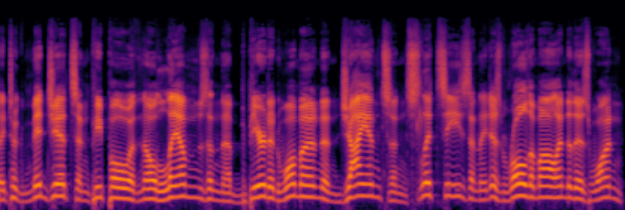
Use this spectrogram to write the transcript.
they took midgets and people with no limbs and the bearded woman and giants and Slitzies and they just rolled them all into this one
